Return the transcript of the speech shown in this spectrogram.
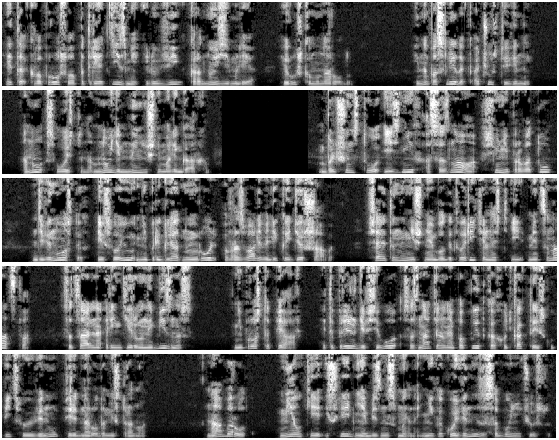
Это к вопросу о патриотизме и любви к родной земле и русскому народу. И напоследок о чувстве вины. Оно свойственно многим нынешним олигархам. Большинство из них осознало всю неправоту 90-х и свою неприглядную роль в развале великой державы. Вся эта нынешняя благотворительность и меценатство, социально ориентированный бизнес, не просто пиар, это прежде всего сознательная попытка хоть как-то искупить свою вину перед народом и страной. Наоборот, мелкие и средние бизнесмены никакой вины за собой не чувствуют.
